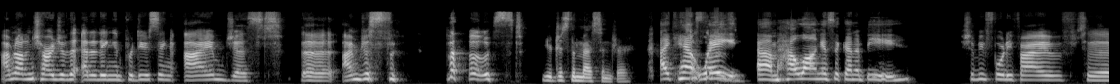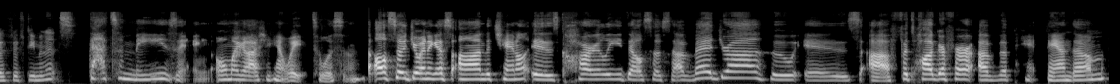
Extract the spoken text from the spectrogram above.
I'm not in charge of the editing and producing. I'm just the I'm just the host. You're just the messenger. I can't wait. Um, how long is it going to be? Should be 45 to 50 minutes. That's amazing. Oh my gosh, I can't wait to listen. Also joining us on the channel is Carly Delso Saavedra, who is a photographer of the pa- fandom.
